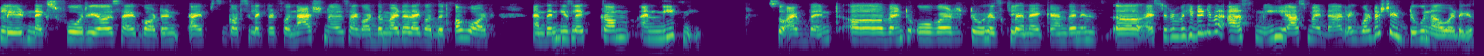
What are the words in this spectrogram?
played next four years. I got in, I got selected for nationals. I got the medal. I got the award. And then he's like, come and meet me. So I went uh, went over to his clinic, and then his, uh, I he didn't even ask me. He asked my dad, like, what does she do nowadays?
